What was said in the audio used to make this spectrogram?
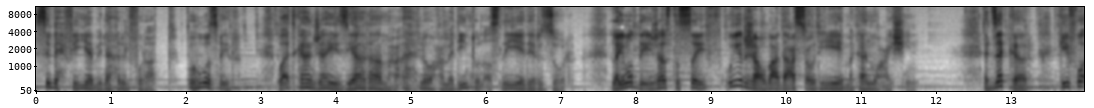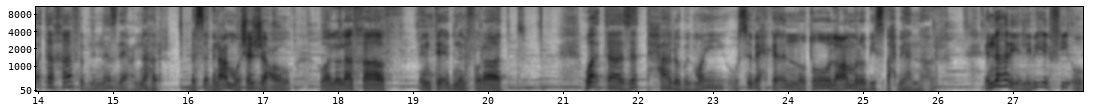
سبح فيها بنهر الفرات وهو صغير. وقت كان جاي زيارة مع أهله على مدينته الأصلية دير الزور ليمضي إجازة الصيف ويرجعوا بعدها على السعودية مكان عايشين اتذكر كيف وقتها خاف من النزلة على النهر بس ابن عمه شجعه وقال له لا تخاف انت ابن الفرات. وقتها زت حاله بالمي وسبح كأنه طول عمره بيسبح بهالنهر. النهر يلي بقي رفيقه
